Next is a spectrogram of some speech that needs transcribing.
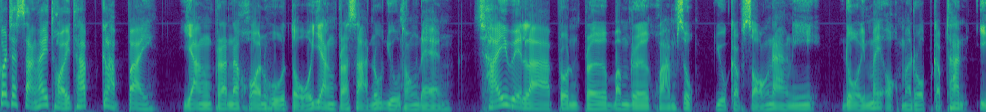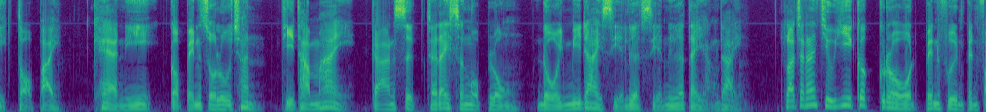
ก็จะสั่งให้ถอยทัพกลับไป ยังพระนครฮูโตยังปราสาทนกยูงทองแดง ใช้เวลาปรนเปรอบำเรอความสุขอยู่กับสองนางนี้ โดยไม่ออกมารบกับท่านอีกต่อไป แค่นี้ก็เป็นโซลูชันที่ทำให้การศึกจะได้สงบลง โดยไม่ได้เสียเลือดเสียเนื้อแต่อย่างใด หลังจากนั้นจิวยี่ก็โกรธเป็นฟืนเป็นไฟ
